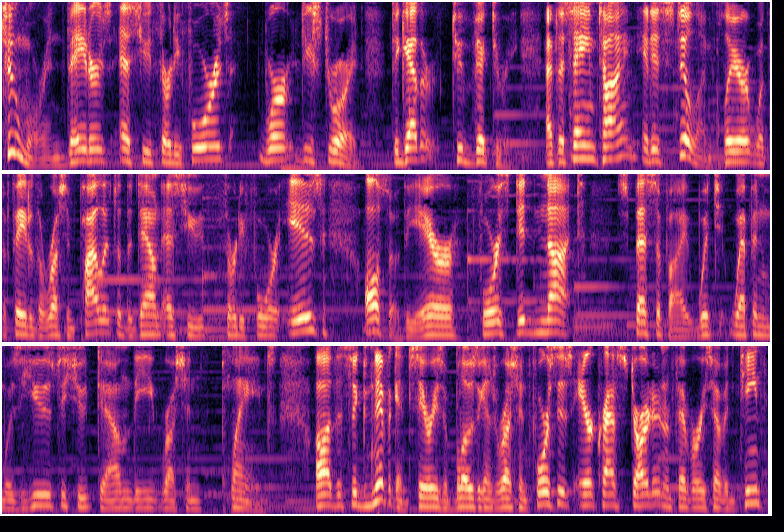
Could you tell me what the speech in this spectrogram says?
Two more invaders, Su 34s, were destroyed, together to victory. At the same time, it is still unclear what the fate of the Russian pilot of the downed Su 34 is. Also, the Air Force did not specify which weapon was used to shoot down the Russian planes. Uh, the significant series of blows against Russian forces aircraft started on February 17th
